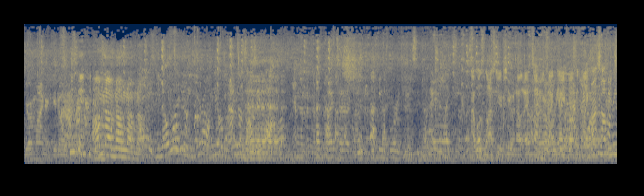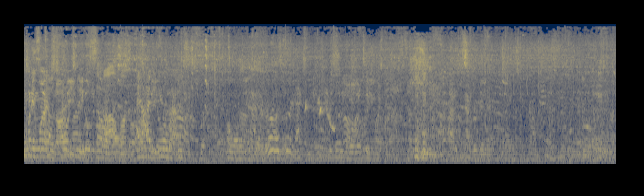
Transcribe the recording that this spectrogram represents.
You're a minor. Get over it. Um, nom, nom, nom, nom. You know what? In a year I'll be able to do exactly that. Looking forward to it. I actually like I was last year too, and I, I know exactly how you felt. Like, Once I'll be coming to 21, so I I'll was be 14, so I had to deal with this for a long time. I really look forward to actually trying to go to the 18 plus.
